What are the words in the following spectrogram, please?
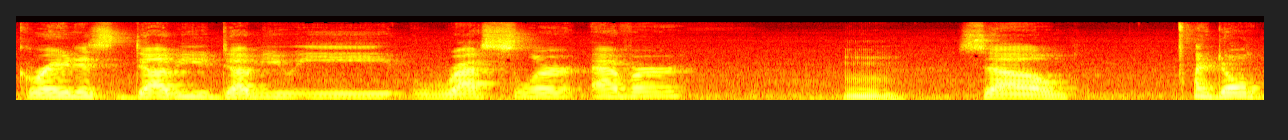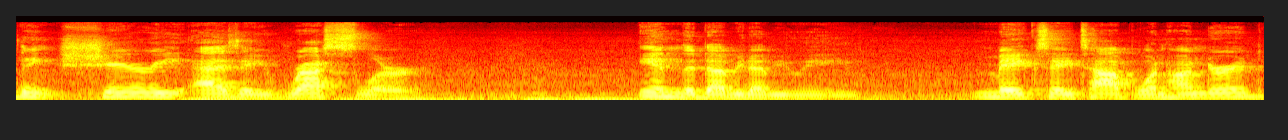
greatest WWE wrestler ever. So I don't think Sherri as a wrestler in the WWE makes a top 100.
